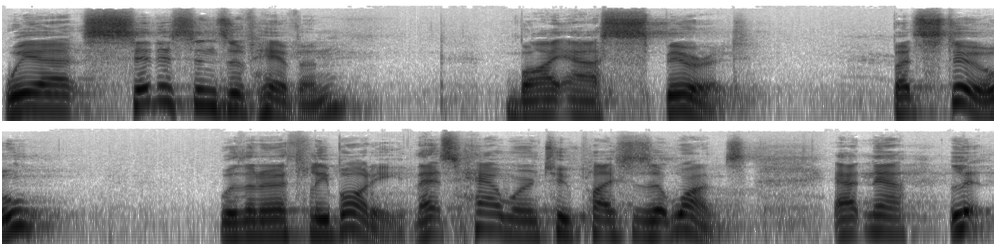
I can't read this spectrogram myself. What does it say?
We are citizens of heaven by our spirit, but still with an earthly body. That's how we're in two places at once. Uh, now, let,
